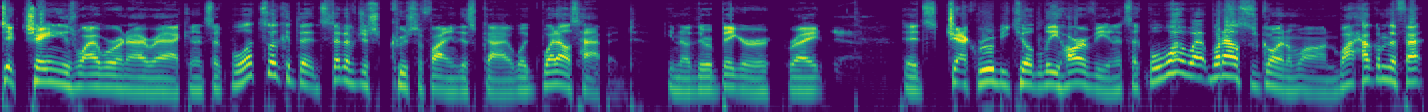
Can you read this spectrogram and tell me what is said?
Dick Cheney is why we're in Iraq, and it's like, well, let's look at the instead of just crucifying this guy, like what else happened? You know, there were bigger, right? yeah. It's Jack Ruby killed Lee Harvey, and it's like, well, what what, what else is going on? Why? How come the fa-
